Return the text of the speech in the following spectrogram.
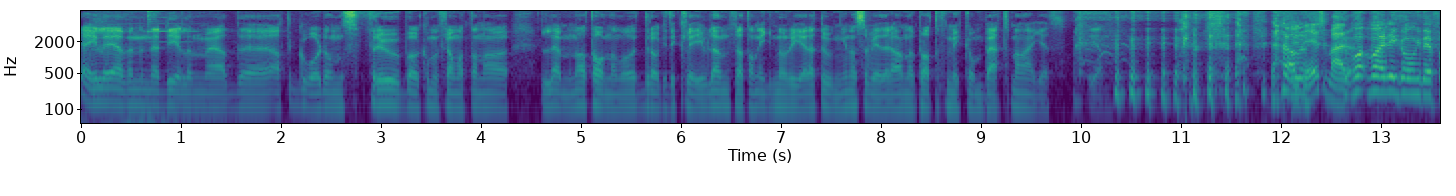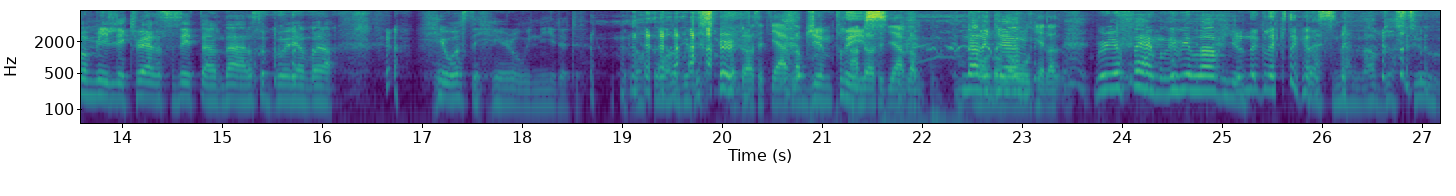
Jag gillar även den där delen med eh, att Gordons fru bara kommer fram att han har lämnat honom och dragit till Cleveland för att han ignorerat ungen och så vidare. Han har pratat för mycket om Batman I guess. Igen. Det är det som är... Var, varje gång det är familjekväll så sitter han där och så börjar han bara He was the hero we needed, but not the one we deserved. sitt jävla... Jim Han drar please! sitt jävla Not again. hela... We're your family, we love You're you. neglecting us! Batman loved us too.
